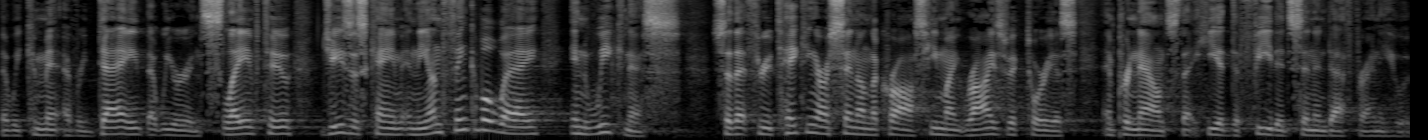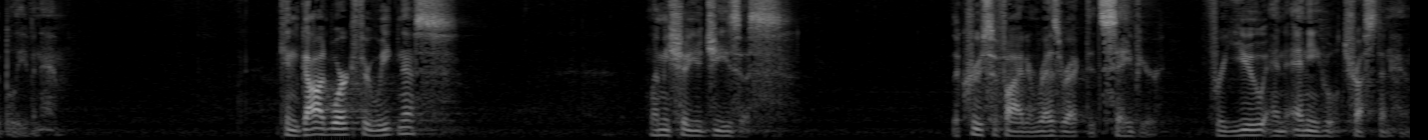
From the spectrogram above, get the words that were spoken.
that we commit every day, that we were enslaved to, Jesus came in the unthinkable way in weakness so that through taking our sin on the cross, he might rise victorious and pronounce that he had defeated sin and death for any who would believe in him. Can God work through weakness? Let me show you Jesus, the crucified and resurrected Savior for you and any who will trust in him.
